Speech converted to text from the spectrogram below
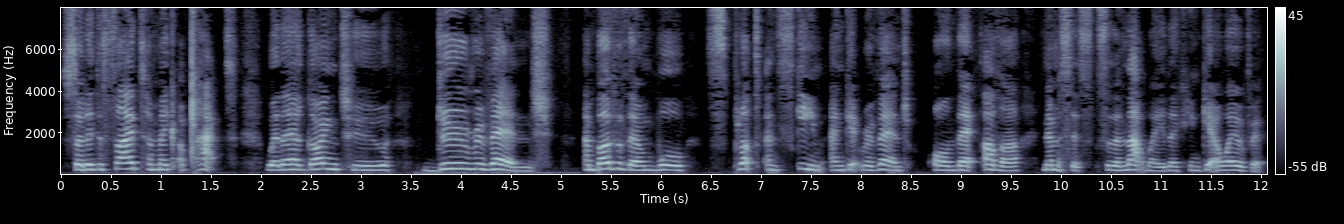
So they decide to make a pact where they are going to do revenge and both of them will plot and scheme and get revenge on their other nemesis so then that way they can get away with it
